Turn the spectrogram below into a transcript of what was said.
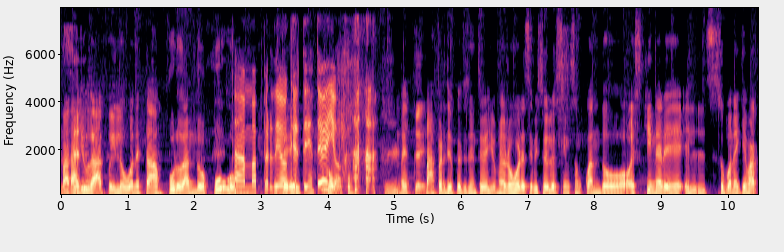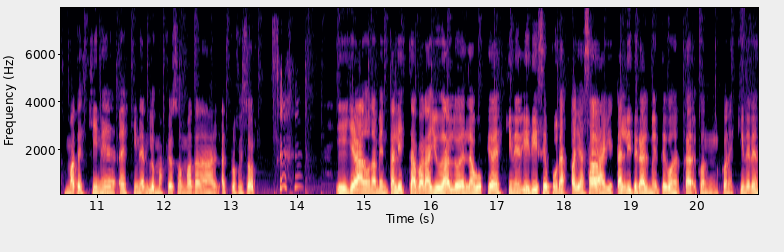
para ayudar, pues y los buenos estaban puro dando jugo. Estaban más perdidos este, que el Teniente Bello. Este, más perdidos que el Teniente Bello. Me recuerda ese episodio de Los Simpsons cuando Skinner, eh, se supone que Bart mata a Skinner, Skinner los mafiosos matan al profesor. y llegan una mentalista para ayudarlo en la búsqueda de Skinner y dice puras payasadas y están literalmente con, con, con, Skinner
